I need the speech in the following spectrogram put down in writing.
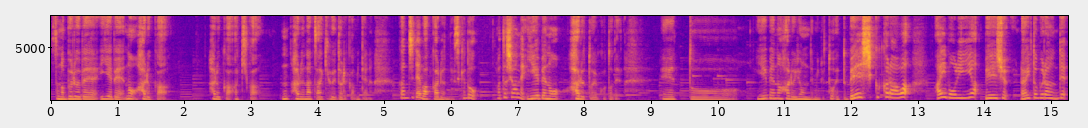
そのブルベイエベの春か春か秋か春夏秋冬どれかみたいな。感じで分かるんですけど私はねイエベの春ということで。えー、っとイエベの春読んでみると、えっと、ベーシックカラーはアイボリーやベージュライトブラウンで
